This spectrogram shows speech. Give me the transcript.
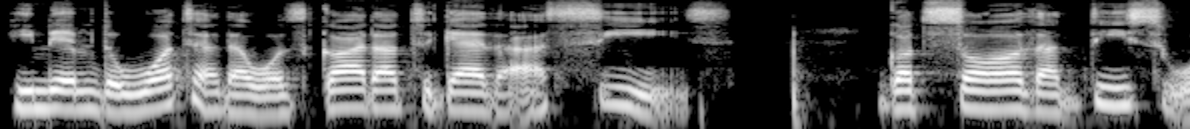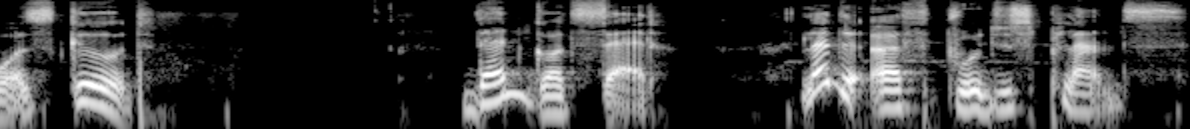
He named the water that was gathered together as seas. God saw that this was good. Then God said, Let the earth produce plants.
